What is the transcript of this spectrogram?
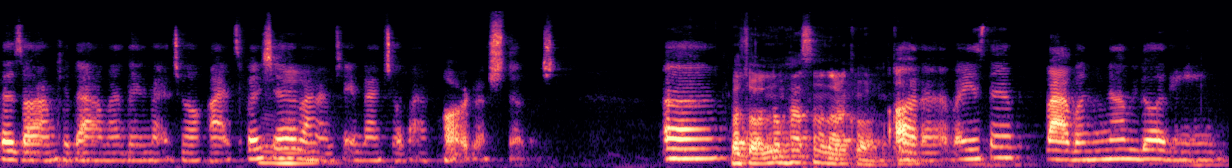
بذارم که درآمد این بچه ها قطع بشه و همیشه این بچه ها باید کار داشته باشه و تا هم هستن دارن کار می‌کنن. آره و یه سه قوانین هم داریم.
